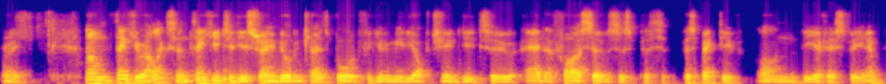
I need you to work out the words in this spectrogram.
Great. Um, thank you, Alex, and thank you to the Australian Building Codes Board for giving me the opportunity to add a fire services pers perspective on the FSVM.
